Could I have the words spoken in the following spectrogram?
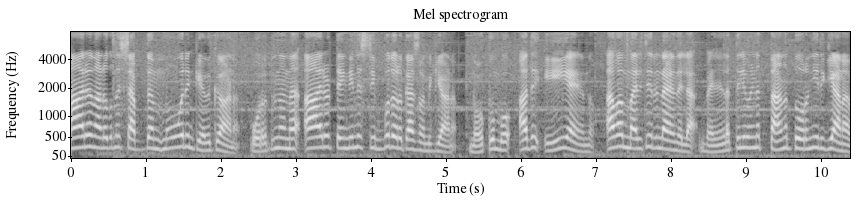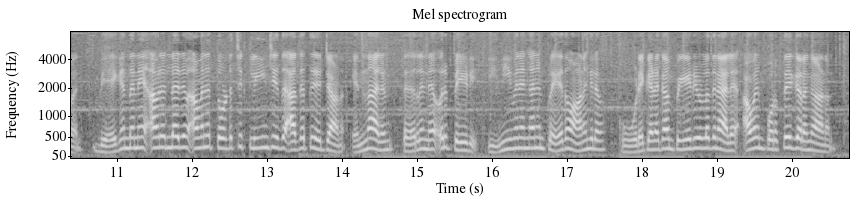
ആരോ നടക്കുന്ന ശബ്ദം മൂവരും കേൾക്കുകയാണ്. പുറത്തുനിന്ന് ആരോ ടെന്റിന്റെ സിബ് തുറക്കാൻ ശ്രമിക്കുകയാണ്. നോക്കുമ്പോൾ അത് എ ആയിരുന്നു. അവൻ മരിച്ചിട്ടുണ്ടായിരുന്നില്ല. വെള്ളത്തിൽ വീണ് തണുത്തുറഞ്ഞിരിക്കുകയാണ് അവൻ. വേഗം തന്നെ അവരെല്ലാവരും അവനെ തുടച്ച് ക്ലീൻ ചെയ്ത് അകത്ത് കയറ്റാണ്. എന്നാലും ടെറിന് ഒരു പേടി. ഇനി ഇവനെങ്ങാനും പ്രേതമാണെങ്കിലോ? കൂടെ കിടക്കാൻ പേടിയുള്ളതിനാൽ അവൻ പുറത്തേക്ക് ഇറങ്ങുകയാണ്.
